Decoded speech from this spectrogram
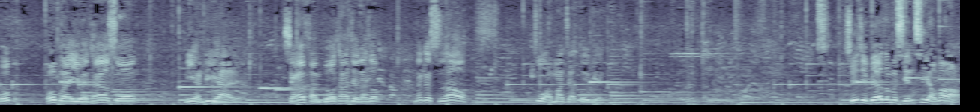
我我本来以为他要说你很厉害，想要反驳他，就他说那个时候住我妈家对面。学姐不要这么嫌弃好不好？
